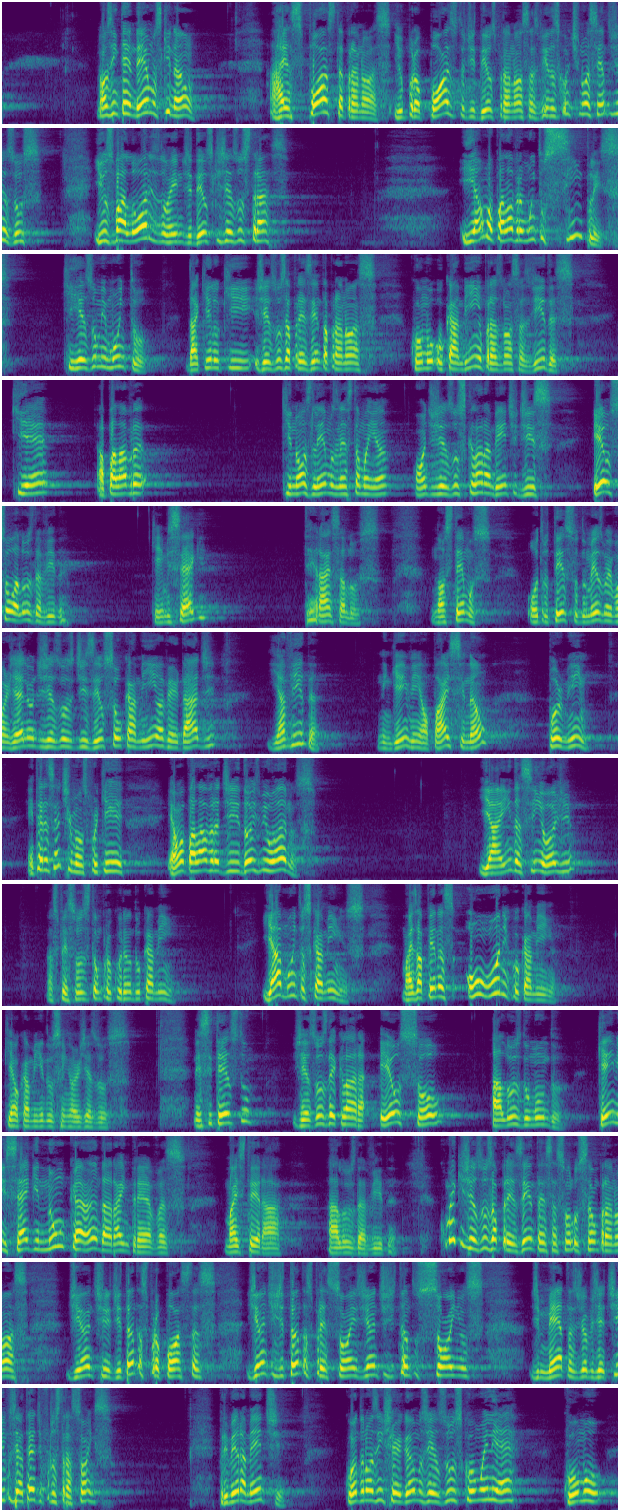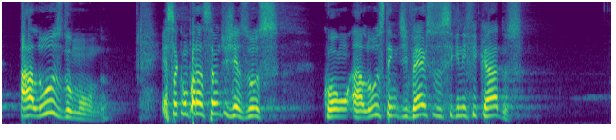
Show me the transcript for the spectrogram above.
Nós entendemos que não. A resposta para nós e o propósito de Deus para nossas vidas continua sendo Jesus. E os valores do reino de Deus que Jesus traz. E há uma palavra muito simples que resume muito daquilo que Jesus apresenta para nós como o caminho para as nossas vidas, que é a palavra que nós lemos nesta manhã, onde Jesus claramente diz: Eu sou a luz da vida. Quem me segue terá essa luz. Nós temos outro texto do mesmo evangelho onde Jesus diz: Eu sou o caminho, a verdade e a vida. Ninguém vem ao Pai senão por mim. É interessante, irmãos, porque é uma palavra de dois mil anos. E ainda assim, hoje, as pessoas estão procurando o caminho. E há muitos caminhos, mas apenas um único caminho, que é o caminho do Senhor Jesus. Nesse texto, Jesus declara: Eu sou a luz do mundo. Quem me segue nunca andará em trevas, mas terá a luz da vida. Como é que Jesus apresenta essa solução para nós diante de tantas propostas, diante de tantas pressões, diante de tantos sonhos, de metas, de objetivos e até de frustrações. Primeiramente, quando nós enxergamos Jesus como Ele é, como a luz do mundo. Essa comparação de Jesus com a luz tem diversos significados.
